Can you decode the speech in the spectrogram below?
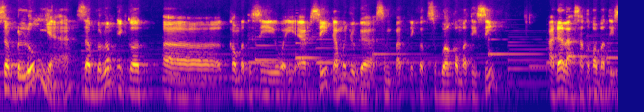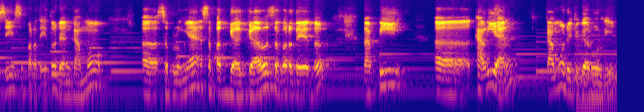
Sebelumnya, sebelum ikut uh, kompetisi WIRC, kamu juga sempat ikut sebuah kompetisi. Adalah satu kompetisi seperti itu dan kamu uh, sebelumnya sempat gagal seperti itu. Tapi uh, kalian kamu dan juga Ruli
